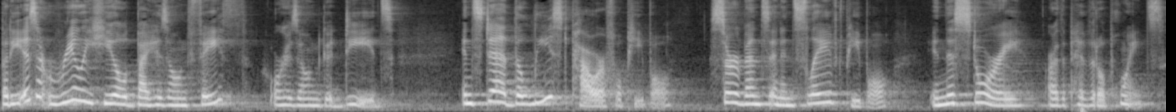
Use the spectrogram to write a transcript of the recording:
But he isn't really healed by his own faith or his own good deeds. Instead, the least powerful people, servants and enslaved people, in this story are the pivotal points.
